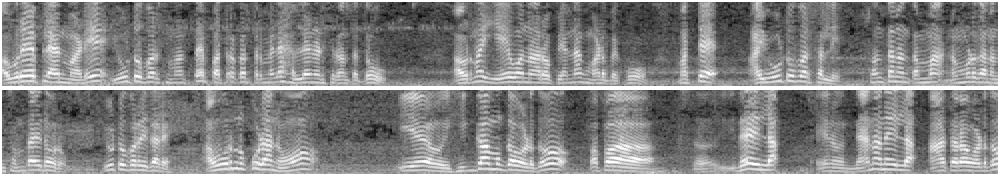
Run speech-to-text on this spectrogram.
ಅವರೇ ಪ್ಲಾನ್ ಮಾಡಿ ಯೂಟ್ಯೂಬರ್ಸ್ ಮತ್ತೆ ಪತ್ರಕರ್ತರ ಮೇಲೆ ಹಲ್ಲೆ ನಡೆಸಿರೋಂಥದ್ದು. ಅವ್ರನ್ನ ಎ ಒನ್ ಆರೋಪಿಯನ್ನಾಗಿ ಮಾಡಬೇಕು. ಮತ್ತೆ ಆ ಯೂಟ್ಯೂಬರ್ಸ್ ಅಲ್ಲಿ ಸ್ವಂತ ನನ್ನ ತಮ್ಮ ನಮ್ಮ ಹುಡುಗ ನನ್ನ ಸಮುದಾಯದವರು ಯೂಟ್ಯೂಬರ್ ಇದ್ದಾರೆ ಅವ್ರನ್ನು ಕೂಡ ಹಿಗ್ಗಾಮುಗ್ಗ ಹೊಡೆದು ಪಾಪ ಇದೇ ಇಲ್ಲ. ಏನು, ಜ್ಞಾನನೇ ಇಲ್ಲ. ಆ ತರ ಹೊಡೆದು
